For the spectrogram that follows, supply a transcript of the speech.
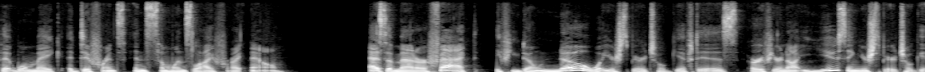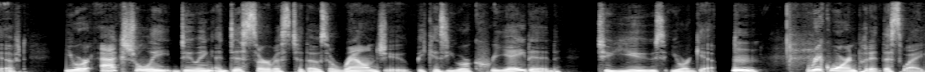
that will make a difference in someone's life right now. As a matter of fact, if you don't know what your spiritual gift is, or if you're not using your spiritual gift, you are actually doing a disservice to those around you because you are created to use your gift. Hmm. Rick Warren put it this way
